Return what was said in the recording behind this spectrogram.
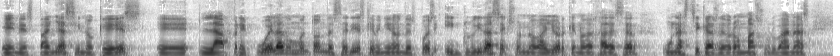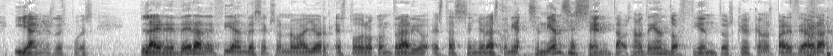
en España, sino que es eh, la precuela de un montón de series que vinieron después, incluida Sexo en Nueva York, que no deja de ser unas chicas de oro más urbanas y años después. La heredera, decían, de Sexo en Nueva York es todo lo contrario. Estas señoras tenían, tenían 60, o sea, no tenían 200, que es que nos parece ahora...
